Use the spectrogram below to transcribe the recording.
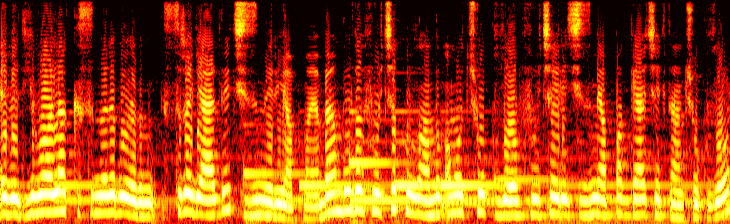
Evet yuvarlak kısımlara boyadım. Sıra geldi çizimleri yapmaya. Ben burada fırça kullandım ama çok zor. Fırça ile çizim yapmak gerçekten çok zor.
